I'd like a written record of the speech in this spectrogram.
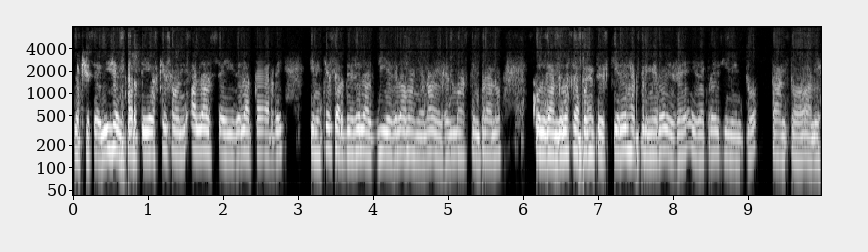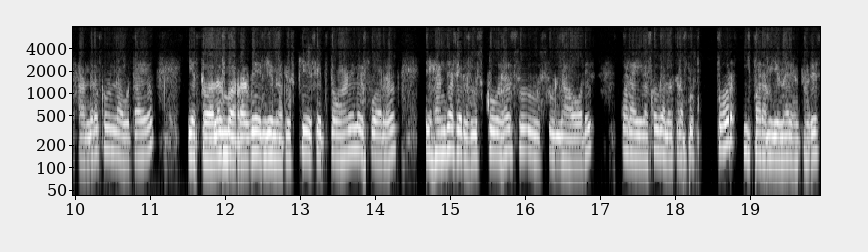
lo que ustedes dicen, partidos que son a las 6 de la tarde, tienen que estar desde las 10 de la mañana, a veces más temprano, colgando los trapos. Entonces quiero dejar primero ese, ese agradecimiento tanto a Alejandra como a la Utadeo y a todas las barras de millonarios que se toman el esfuerzo, dejan de hacer sus cosas, sus, sus labores para ir a colgar los trapos por y para Millonarios. Entonces,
